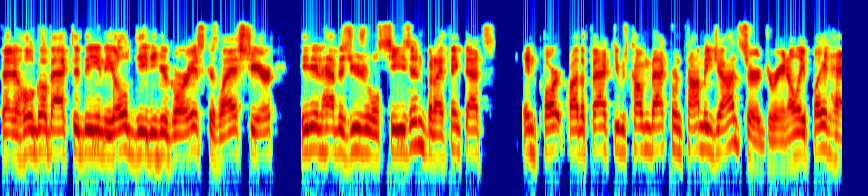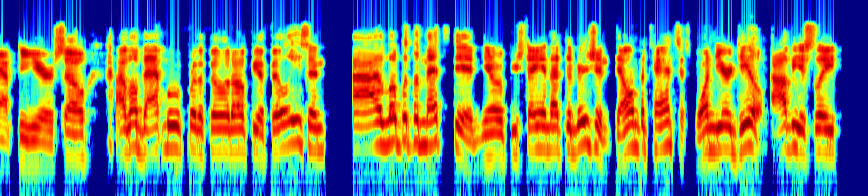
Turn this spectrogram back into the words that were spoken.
that he'll go back to being the old Didi Gregorius because last year he didn't have his usual season, but I think that's in part by the fact he was coming back from Tommy John surgery and only played half the year. So I love that move for the Philadelphia Phillies. And I love what the Mets did. You know, if you stay in that division, Dellin Betances, one year deal. Obviously,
